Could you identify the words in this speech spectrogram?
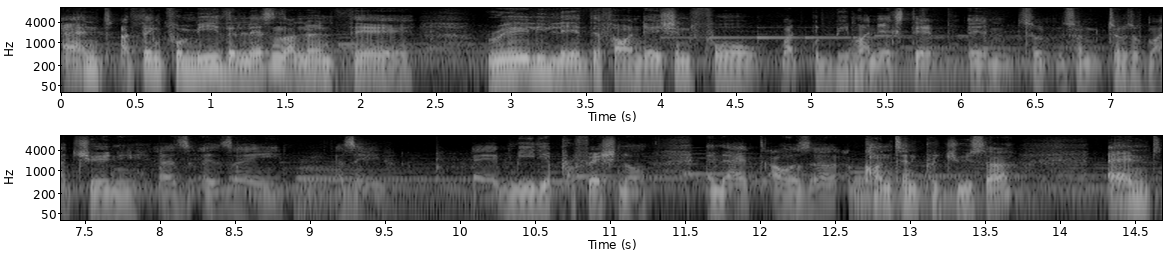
And I think for me, the lessons I learned there really laid the foundation for what would be my next step in, in terms of my journey as, as, a, as a a media professional and that I was a, content producer And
